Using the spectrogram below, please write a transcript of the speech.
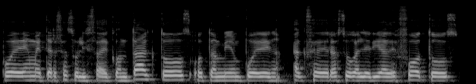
pueden meterse a su lista de contactos o también pueden acceder a su galería de fotos.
